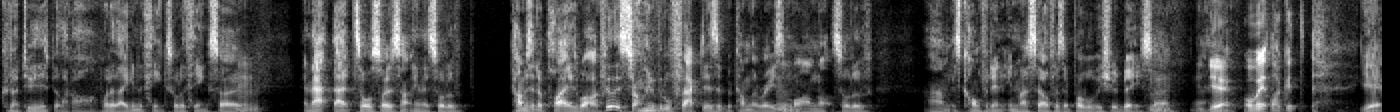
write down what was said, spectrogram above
could I do this? But like oh, what are they going to think? Sort of thing. So, and that that's also something that sort of comes into play as well. I feel there's so many little factors that become the reason why I'm not sort of um, as confident in myself as I probably should be. So yeah. Yeah. Well, I mean, like it, yeah,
